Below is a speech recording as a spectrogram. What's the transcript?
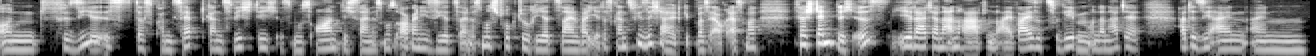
Und für sie ist das Konzept ganz wichtig. Es muss ordentlich sein, es muss organisiert sein, es muss strukturiert sein, weil ihr das ganz viel Sicherheit gibt, was ja auch erstmal verständlich ist. Jeder hat ja eine andere Art und Weise zu leben. Und dann hatte, hatte sie ein, ein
